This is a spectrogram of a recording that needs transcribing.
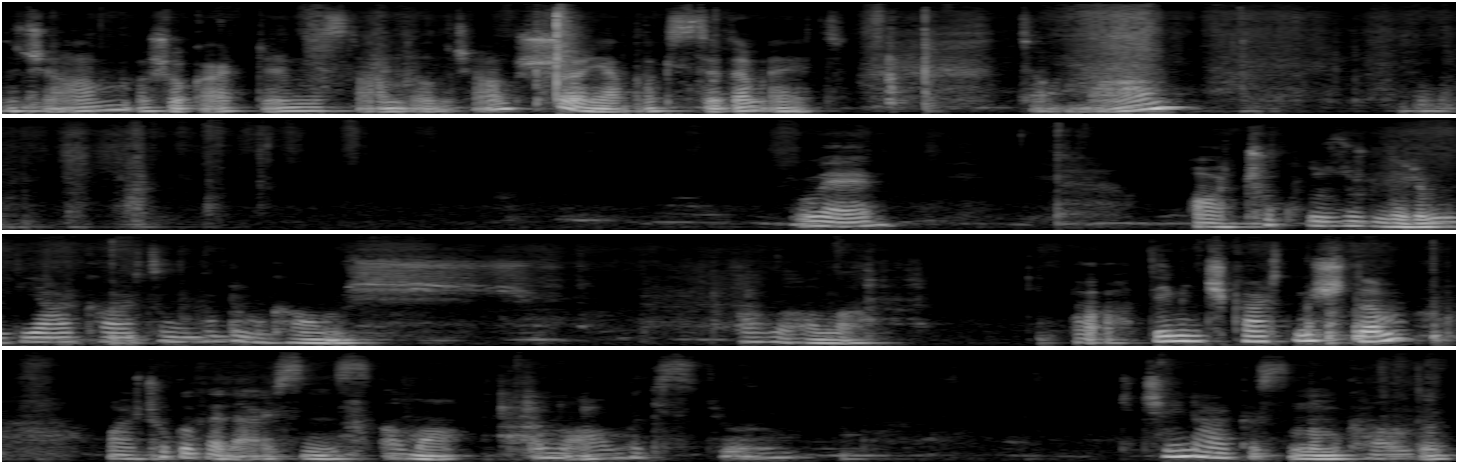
alacağım. O şok kartlarımızdan da alacağım. Şöyle yapmak istedim. Evet. Tamam. Ve Çok özür dilerim. Diğer kartım burada mı kalmış? Allah Allah. Aa, demin çıkartmıştım. Ay çok affedersiniz ama onu almak istiyorum. Çiçeğin arkasında mı kaldın?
